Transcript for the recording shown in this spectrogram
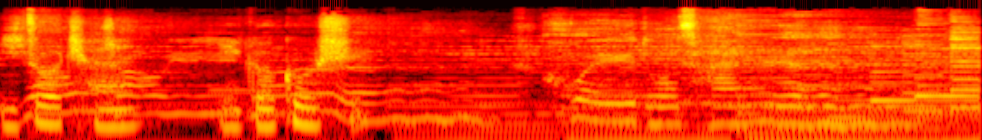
一座城，一个故事。会多残忍？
